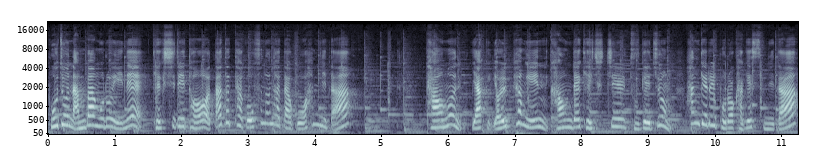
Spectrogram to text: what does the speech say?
보조 난방으로 인해 객실이 더 따뜻하고 훈훈하다고 합니다. 다음은 약 10평인 가운데 객실 2개 중한 개를 보러 가겠습니다.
